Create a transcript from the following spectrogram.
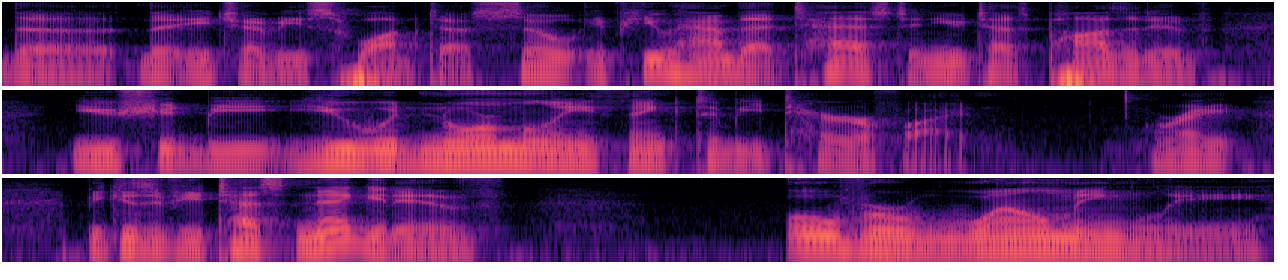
the the HIV swab test. So if you have that test and you test positive, you should be you would normally think to be terrified, right? Because if you test negative, overwhelmingly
